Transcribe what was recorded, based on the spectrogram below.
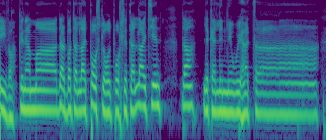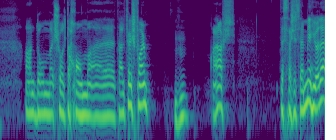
Iva, kien hemm darba tal-light post l-ewwel post li tal-light jien da li kellimni wieħed għandhom xogħol tagħhom tal-fish farm. Ma nafx. Tistax isemmih jo le?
